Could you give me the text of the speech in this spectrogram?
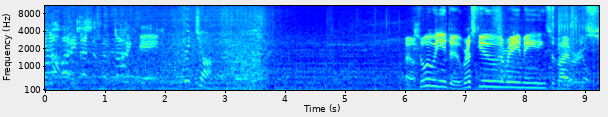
Ammo! Nobody messes with my game. Good job. Oh, so what do we need to do? Rescue the remaining survivors.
